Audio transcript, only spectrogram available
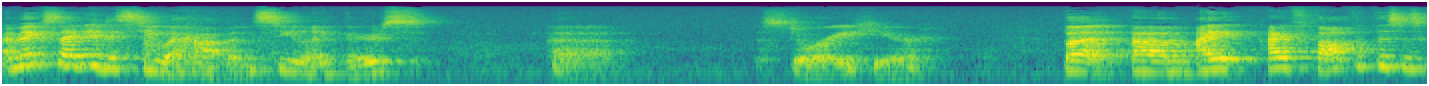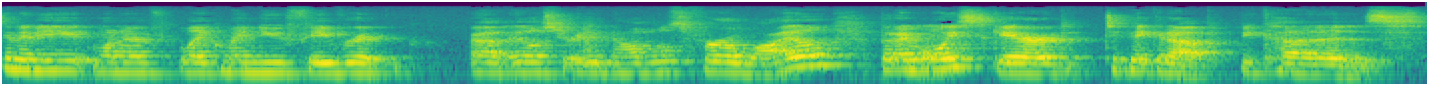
I'm excited to see what happens. See like there's a story here. But um, I, I thought that this is going to be one of like my new favorite uh, illustrated novels for a while, but I'm always scared to pick it up because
